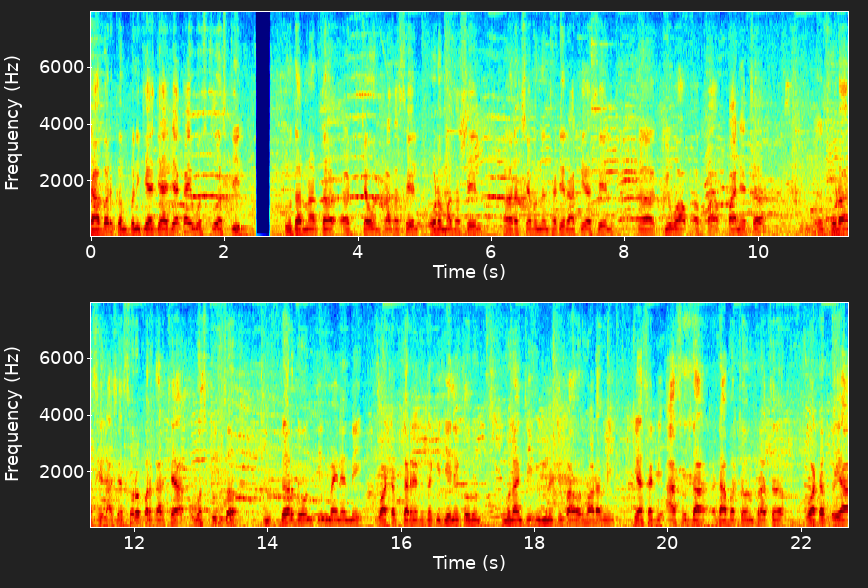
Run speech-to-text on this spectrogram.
डाबर कंपनीच्या ज्या ज्या काही वस्तू असतील उदाहरणार्थ च्यवनप्रास असेल ओडमास असेल रक्षाबंधनसाठी राखी असेल किंवा पा पाण्याचं सोडा असेल अशा सर्व प्रकारच्या वस्तूंचं दर दोन तीन महिन्यांनी वाटप करण्यात येतं की जेणेकरून मुलांची इम्युनिटी पॉवर वाढावी. यासाठी आजसुद्धा डाबर चवनप्राचं वाटप या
